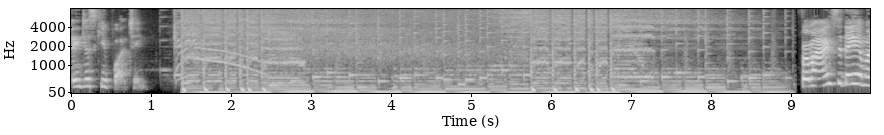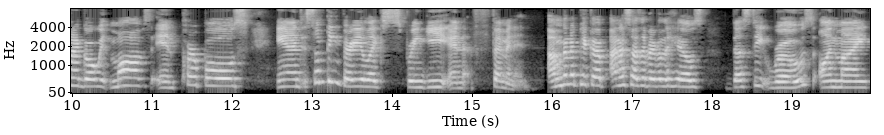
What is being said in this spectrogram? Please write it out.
then just keep watching. For my eyes today, I'm gonna go with mauves and purples and something very like springy and feminine. I'm gonna pick up Anastasia Beverly Hills Dusty Rose on my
